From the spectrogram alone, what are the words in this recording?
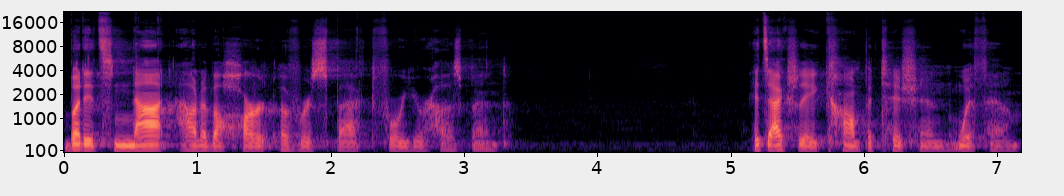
but it's not out of a heart of respect for your husband. It's actually a competition with him.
